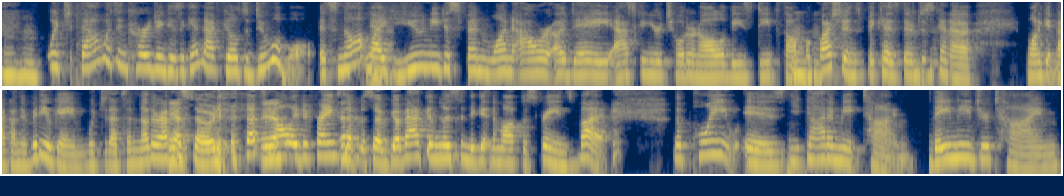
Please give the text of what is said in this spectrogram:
mm-hmm. which that was encouraging because again, that feels doable. It's not yeah. like you need to spend one hour a day asking your children all of these deep, thoughtful mm-hmm. questions because they're mm-hmm. just gonna want to get back on their video game, which that's another episode. Yeah. that's yeah. Molly DeFrank's episode. Go back and listen to getting them off the screens. But the point is you got to make time. They need your time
